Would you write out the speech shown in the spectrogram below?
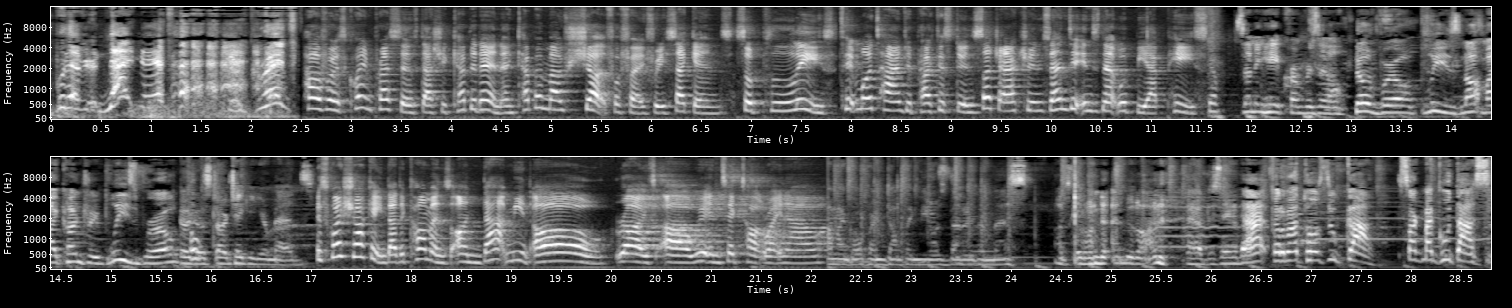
but have your nightmares! However, it's quite impressive that she kept it in and kept her mouth shut for 33 seconds. So please, take more time to practice doing such actions, then the internet will be at peace. Yep. Sending hate from Brazil. No, bro, please, not my country, please, bro. Jojo, start taking your meds. It's quite shocking that the comments on that mean, oh, right, uh, we're in TikTok right now. Oh, my girlfriend dumping me was better than this. That's a good one to end it on. I have to say to that, Karmatosuka, suck my kutas.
